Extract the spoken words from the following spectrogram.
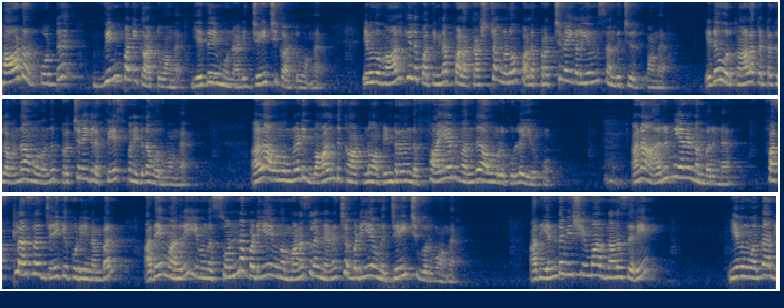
ஹார்ட் ஒர்க் போட்டு வின் பண்ணி காட்டுவாங்க. எதிரி முன்னாடி ஜெயிச்சு காட்டுவாங்க. இவங்க வாழ்க்கையில் பார்த்திங்கன்னா பல கஷ்டங்களும் பல பிரச்சனைகளையும் சந்திச்சிருப்பாங்க ஏதோ ஒரு காலகட்டத்தில் வந்து அவங்க வந்து பிரச்சனைகளை ஃபேஸ் பண்ணிட்டு தான் வருவாங்க. ஆனால் அவங்க முன்னாடி வாழ்ந்து காட்டணும் அப்படின்றது அந்த ஃபயர் வந்து அவங்களுக்குள்ளே இருக்கும். ஆனால் அருமையான நம்பருங்க ஃபஸ்ட் கிளாஸாக ஜெயிக்கக்கூடிய நம்பர் அதே மாதிரி இவங்க சொன்னபடியே இவங்க மனசில் நினச்சபடியே இவங்க ஜெயிச்சு வருவாங்க. அது எந்த விஷயமா இருந்தாலும் சரி இவங்க வந்து அது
